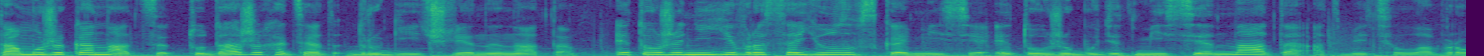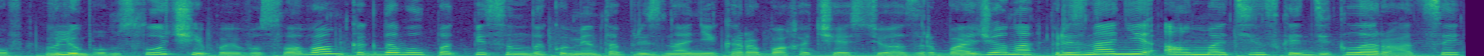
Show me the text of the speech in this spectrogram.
Там уже канадцы, туда же хотят другие члены НАТО. Это уже не евросоюзовская миссия, это уже будет миссия НАТО, отметил Лавров. В любом случае, по его словам, когда был подписан документ о признании Карабаха частью Азербайджана, признание Алматинской декларации декларации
